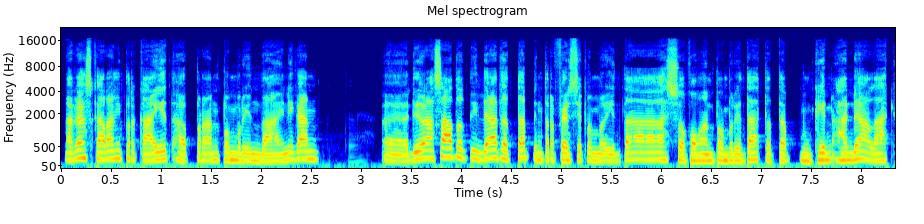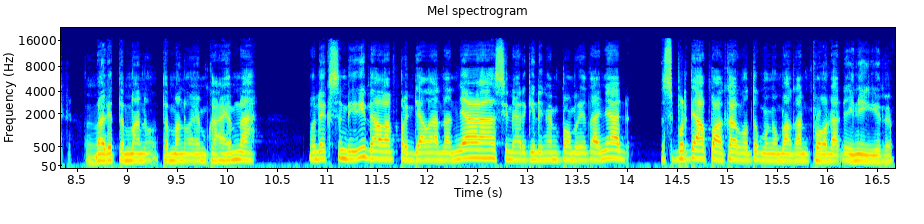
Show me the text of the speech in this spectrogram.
Nah kan sekarang terkait eh, peran pemerintah ini kan eh, dirasa atau tidak tetap intervensi pemerintah, sokongan pemerintah tetap mungkin ada lah bagi teman-teman UMKM. Nah Nodek sendiri dalam perjalanannya sinergi dengan pemerintahnya seperti apa Kang untuk mengembangkan produk ini gitu?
